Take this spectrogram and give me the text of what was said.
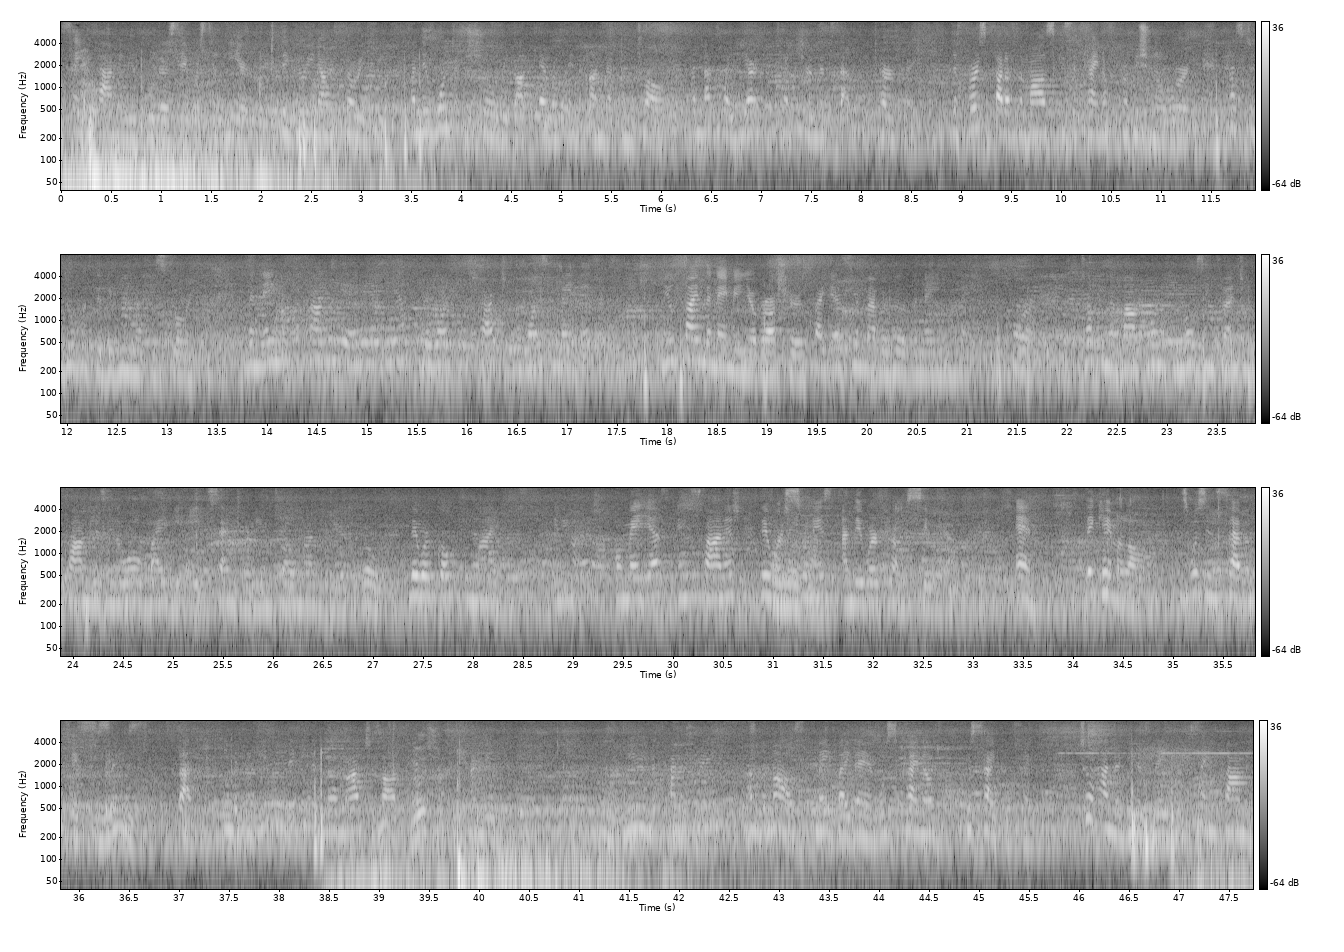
Same family rulers, they were still here. They grew in authority and they wanted to show they got everything under control. And that's why the architecture looks that perfect. The first part of the mosque is a kind of provisional work. It has to do with the beginning of the story. The name of the family, any idea? The ones in charge, the ones who made this? You'll find the name in your brochures. I guess you've never heard the name before. Talking about one of the most influential families in the world by the 8th century, 1200 years ago. They were called Umayyads in English, Omeyyas in Spanish. They were Sunnis and they were from Syria. And they came along. This was in 756. But in the beginning, they didn't know much about it. I mean, new in the country, and the mosque made by them was kind of recycle thing. 200 years later, the same family.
